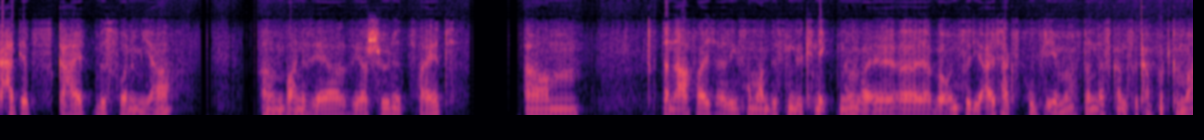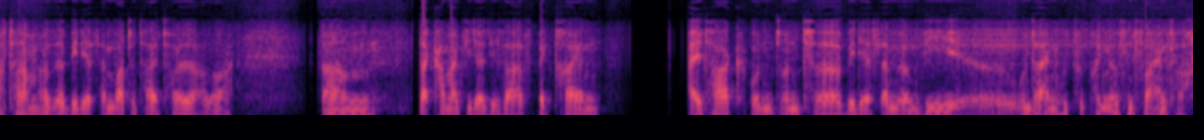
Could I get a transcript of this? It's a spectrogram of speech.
hat jetzt gehalten bis vor einem Jahr. Ähm, war eine sehr, sehr schöne Zeit. Ähm, danach war ich allerdings noch mal ein bisschen geknickt, ne, weil äh, bei uns so die Alltagsprobleme dann das Ganze kaputt gemacht haben. Also der BDSM war total toll, aber ähm, da kam halt wieder dieser Aspekt rein, Alltag und, und äh, BDSM irgendwie äh, unter einen Hut zu bringen. Das ist nicht so einfach.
